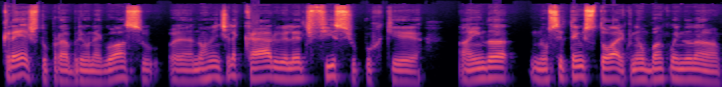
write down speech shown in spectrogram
crédito para abrir um negócio, é, normalmente ele é caro e ele é difícil, porque ainda não se tem o histórico, né? O banco ainda não,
